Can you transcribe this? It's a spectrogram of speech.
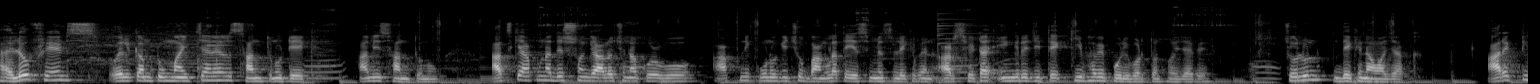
Hello friends welcome to my channel Shantanu tech আমি শান্তনু। আজকে আপনাদের সঙ্গে আলোচনা করব, আপনি কোনো কিছু বাংলাতে এসএমএস লিখবেন আর সেটা ইংরেজিতে কীভাবে পরিবর্তন হয়ে যাবে। চলুন দেখে নেওয়া যাক। আরেকটি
